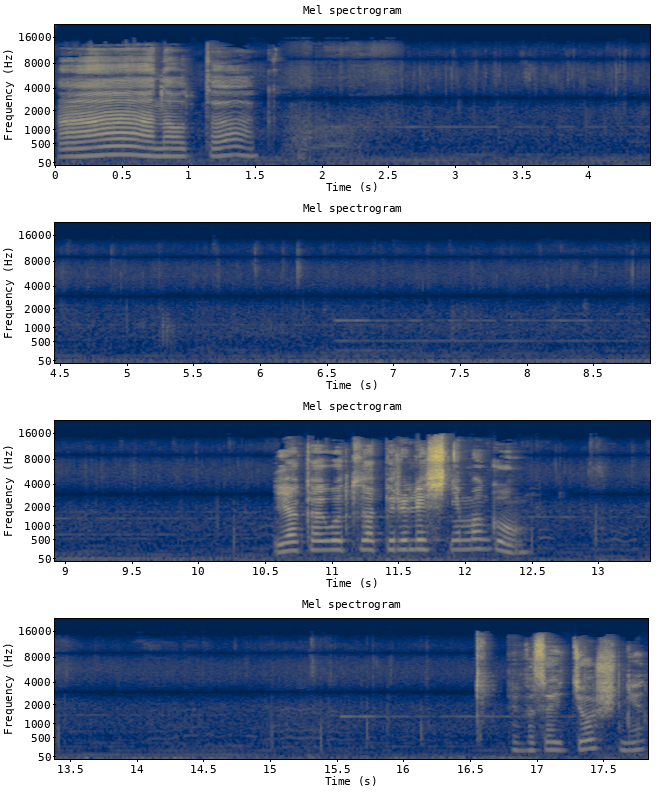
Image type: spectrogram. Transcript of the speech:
А, она вот так. Я как бы туда перелезть не могу. Ты возойдешь, нет?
